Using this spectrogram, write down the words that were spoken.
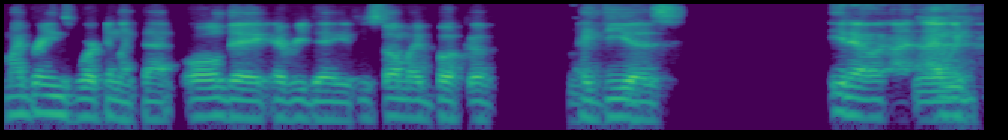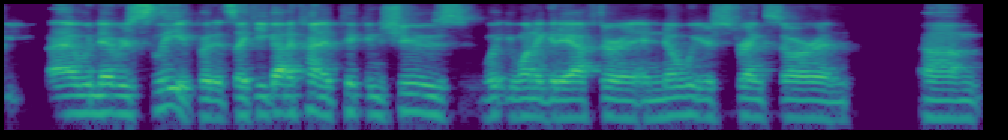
my brain's working like that all day, every day. If you saw my book of mm. ideas, you know, I, yeah. I would I would never sleep. But it's like you got to kind of pick and choose what you want to get after and, and, know what your strengths are and Um,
